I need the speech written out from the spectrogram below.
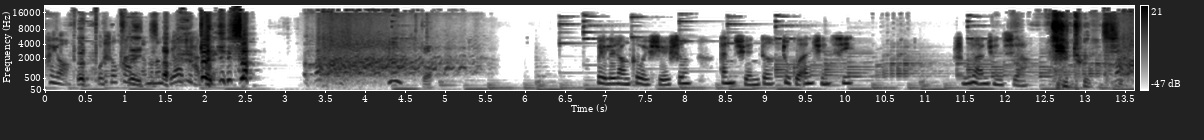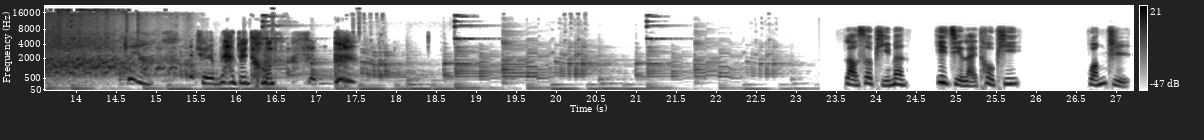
还有，我说话你能不能不要插嘴？等一下。走。为了让各位学生安全的度过安全期，什么叫安全期啊？青春期。对呀，觉得不大对头呢。老色皮们，一起来透批！网址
